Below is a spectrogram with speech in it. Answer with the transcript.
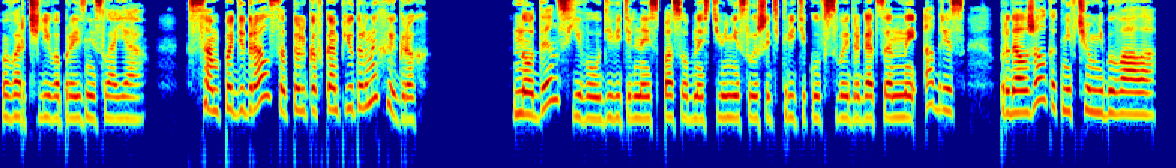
ворчливо произнесла я, сам подидрался только в компьютерных играх. Но Дэн с его удивительной способностью не слышать критику в свой драгоценный адрес продолжал, как ни в чем не бывало.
